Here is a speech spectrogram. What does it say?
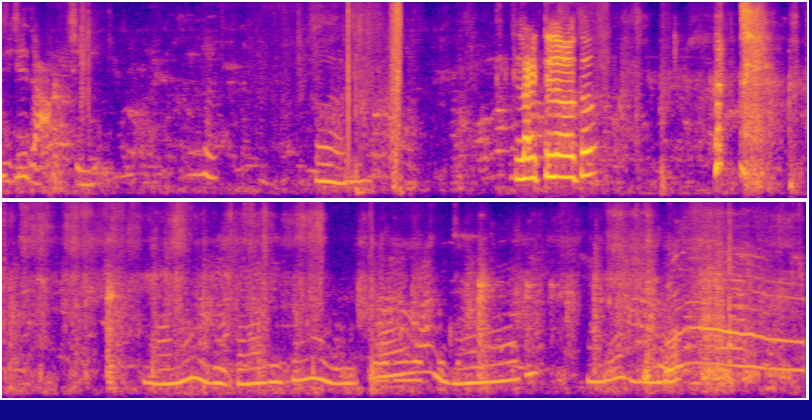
নিজে রাখছি লাইটটা জ্বালাও তো।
